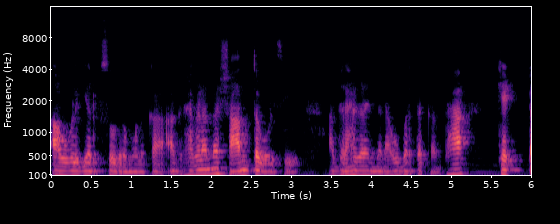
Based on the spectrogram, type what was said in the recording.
ಅವುಗಳಿಗೆ ಅರ್ಪಿಸೋದ್ರ ಮೂಲಕ ಆ ಗ್ರಹಗಳನ್ನು ಶಾಂತಗೊಳಿಸಿ ಆ ಗ್ರಹಗಳಿಂದ ನಾವು ಬರ್ತಕ್ಕಂತಹ ಕೆಟ್ಟ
